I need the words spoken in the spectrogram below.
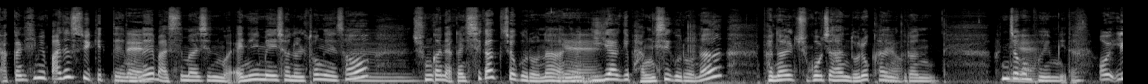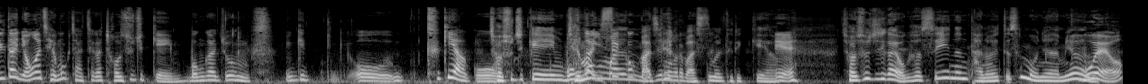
약간 힘이 빠질 수 있기 때문에 네. 말씀하신 뭐 애니메이션을 통해서 음. 중간에 약간 시각적으로나 아니면 예. 이야기 방식으로나 변화를 주고자 한 노력하는 그래요. 그런 흔적은 예. 보입니다. 어, 일단 영화 제목 자체가 저수지 게임. 뭔가 좀, 이게, 어, 특이하고. 저수지 게임 제목만. 마지막으로 말씀을 드릴게요. 예. 저수지가 여기서 쓰이는 단어의 뜻은 뭐냐면 뭐예요?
